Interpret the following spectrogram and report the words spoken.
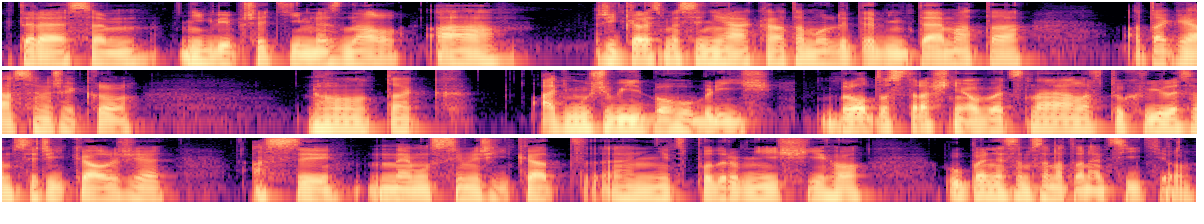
které jsem nikdy předtím neznal a říkali jsme si nějaká ta modlitební témata a tak já jsem řekl, no tak ať můžu být Bohu blíž. Bylo to strašně obecné, ale v tu chvíli jsem si říkal, že asi nemusím říkat eh, nic podrobnějšího, úplně jsem se na to necítil.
